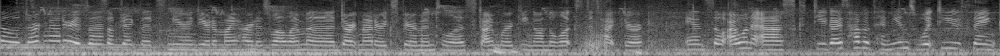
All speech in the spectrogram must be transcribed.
So, dark matter is a subject that's near and dear to my heart as well. I'm a dark matter experimentalist. I'm working on the LUX detector. And so I want to ask, do you guys have opinions? What do you think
